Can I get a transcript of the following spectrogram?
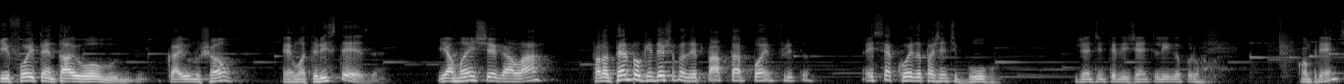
e foi tentar e o ovo caiu no chão. É uma tristeza. E a mãe chega lá, fala: Pera um pouquinho, deixa eu fazer. Papo, tá, põe, frito. Isso é coisa para gente burro. Gente inteligente liga pro. Compreende?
